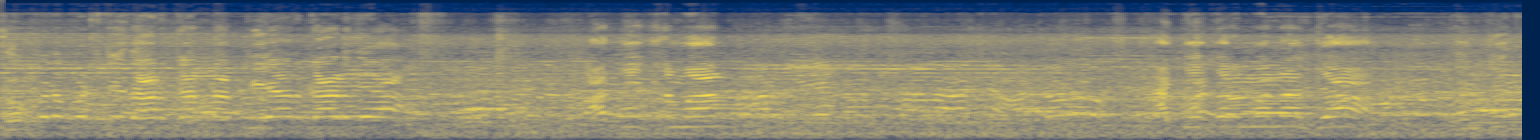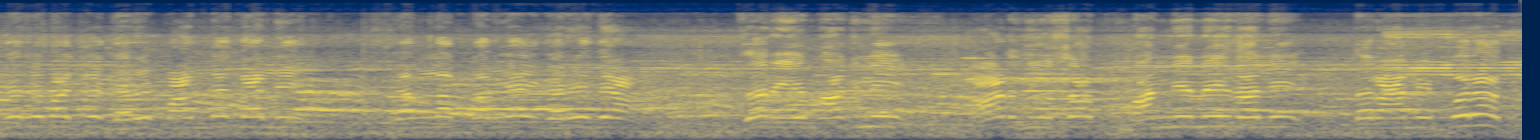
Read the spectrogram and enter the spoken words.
झोपडपट्टीधारकांना पी आर कार्ड द्या. अतिक्रमण अतिक्रमणा ज्या वंचित गरिबाचे घरे बांधण्यात आली. त्यांना पर्यायी घरे द्या. जर ही मागणी आठ दिवसात मान्य नाही झाली तर आम्ही परत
